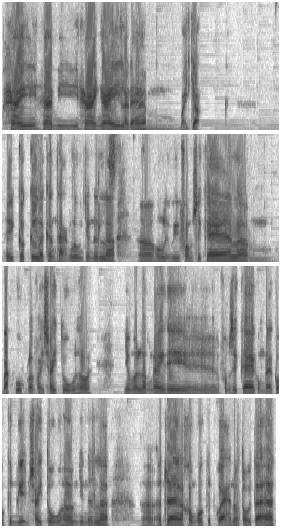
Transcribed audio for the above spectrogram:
hai hai mươi hai ngày là đá bảy trận thì cực kỳ là căng thẳng luôn cho nên là uh, huấn luyện viên Fonseca là bắt buộc là phải xoay tu thôi. Nhưng mà lần này thì Fonseca cũng đã có kinh nghiệm xoay tu hơn cho nên là uh, ít ra là không có kết quả nào tồi tệ hết.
